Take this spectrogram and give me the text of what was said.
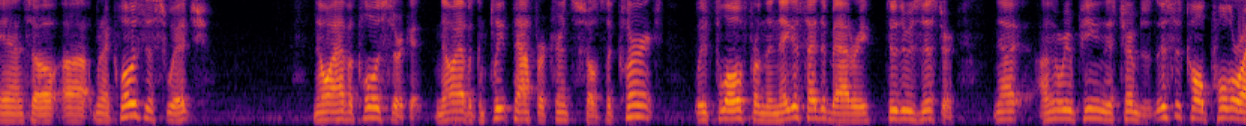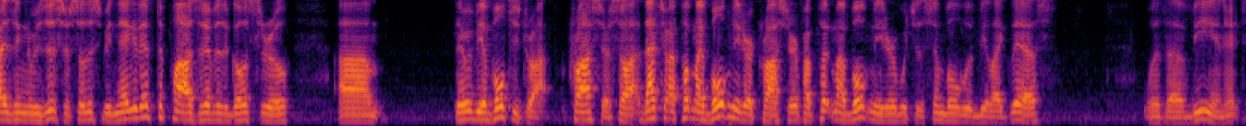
And so uh, when I close the switch, now I have a closed circuit. Now I have a complete path for current. So if the current would flow from the negative side of the battery through the resistor. Now I'm going to be repeating this term. This is called polarizing the resistor. So this would be negative to positive as it goes through. Um, there would be a voltage drop across there. So that's why I put my voltmeter across there. If I put my voltmeter, which the symbol would be like this, with a V in it,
